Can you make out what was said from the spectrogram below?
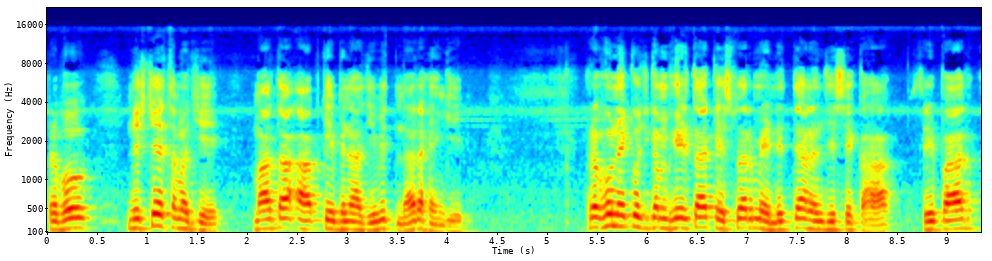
प्रभो, निश्चय समझिए, माता आपके बिना जीवित न रहेंगी। प्रभु ने कुछ गंभीरता के स्वर में नित्यानंद जी से कहा, श्रीपाद,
